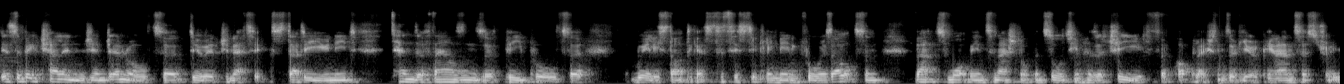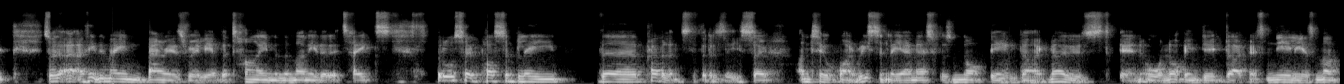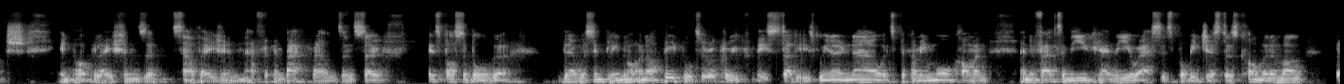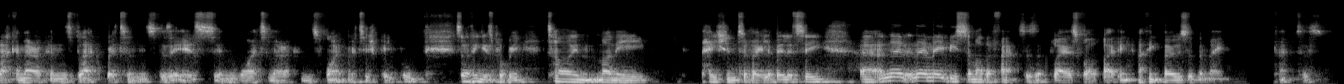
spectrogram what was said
it's a big challenge in general to do a genetic study. You need tens of thousands of people to really start to get statistically meaningful results. And that's what the international consortium has achieved for populations of European ancestry. So I think the main barriers really are the time and the money that it takes, but also possibly the prevalence of the disease. So until quite recently, MS was not being diagnosed in, or not being diagnosed nearly as much in populations of South Asian, African backgrounds. And so it's possible that there were simply not enough people to recruit for these studies. We know now it's becoming more common. And in fact, in the UK and the US, it's probably just as common among Black Americans, Black Britons, as it is in white Americans, white British people. So I think it's probably time, money, patient availability, uh, and then there may be some other factors at play as well. But I think I think those are the main factors.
